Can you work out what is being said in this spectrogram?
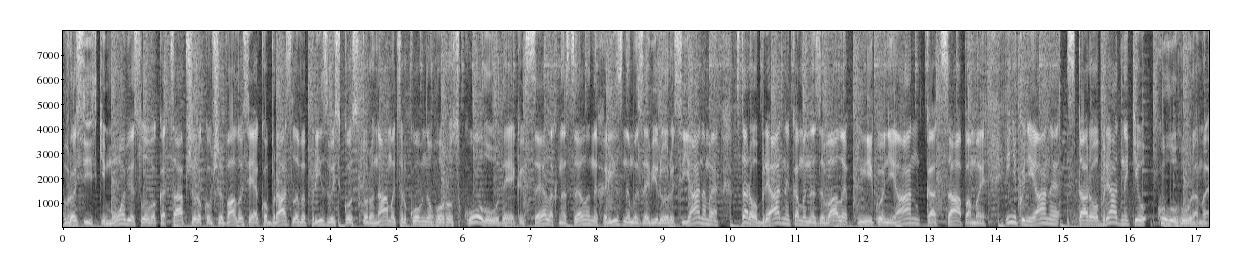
В російській мові слово кацап широко вживалося як образливе прізвисько сторонами церковного розколу у деяких селах, населених різними за вірою росіянами, старообрядниками називали ніконіан кацапами і ніконіани старообрядників кулугурами.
